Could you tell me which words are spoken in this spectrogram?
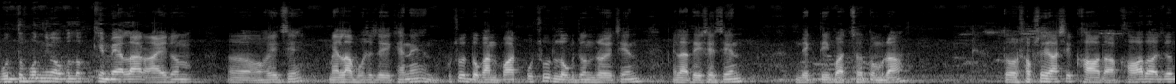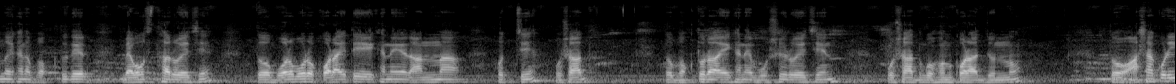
বুদ্ধ পূর্ণিমা উপলক্ষে মেলার আয়োজন হয়েছে। মেলা বসেছে এখানে। প্রচুর দোকানপাট, প্রচুর লোকজন রয়েছেন, মেলাতে এসেছেন। দেখতেই পাচ্ছ তোমরা। তো সবচেয়ে আসি খাওয়া দাওয়া। খাওয়া দাওয়ার জন্য এখানে ভক্তদের ব্যবস্থা রয়েছে। তো বড় বড় কড়াইতে এখানে রান্না হচ্ছে, প্রসাদ। তো ভক্তরা এখানে বসে রয়েছেন প্রসাদ গ্রহণ করার জন্য। তো আশা করি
